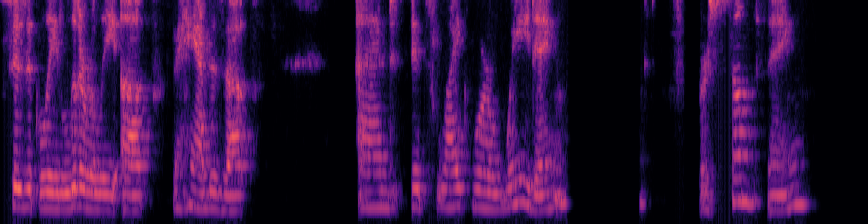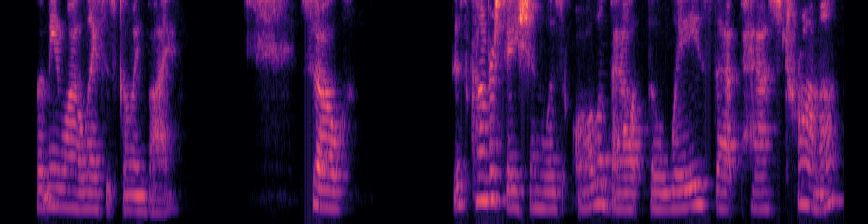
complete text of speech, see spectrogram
physically literally up the hand is up. And it's like we're waiting for something but meanwhile life is going by. So this conversation was all about the ways that past trauma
